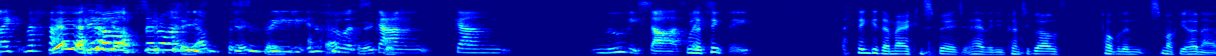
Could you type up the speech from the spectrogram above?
Like, mae'r ffa... Yeah, yeah, they're all, yeah, they're all absolutely, just absolutely. really influenced gan, gan movie stars, well, basically. I think, I think gyda American Spirit hefyd, yw pan ti'n gweld pobl yn smocio hwnna,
